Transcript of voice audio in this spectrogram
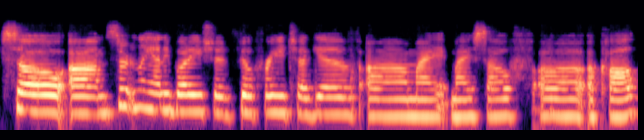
So um, certainly anybody should feel free to give uh, my myself uh, a call.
